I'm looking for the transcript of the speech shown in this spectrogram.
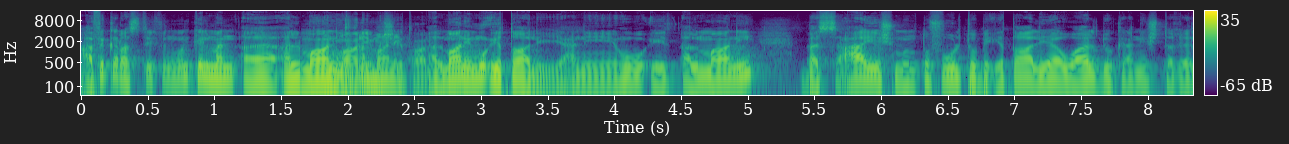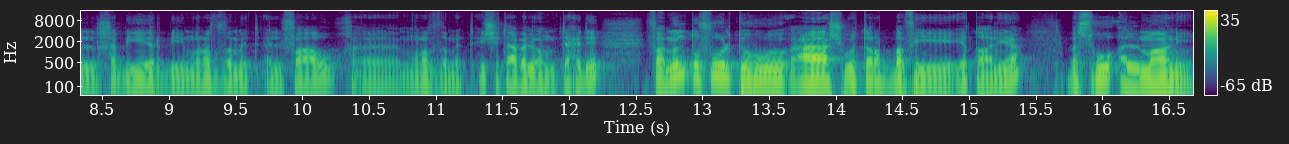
على فكرة ستيفن وينكلمان آه ألماني. ألماني مش ألماني. إيطالي. ألماني مو إيطالي يعني هو ألماني بس عايش من طفولته بإيطاليا. والده كان يشتغل خبير بمنظمة الفاو آه، منظمة شيء تابع للامم المتحده فمن طفولته هو عاش وتربى في إيطاليا. بس هو ألماني.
